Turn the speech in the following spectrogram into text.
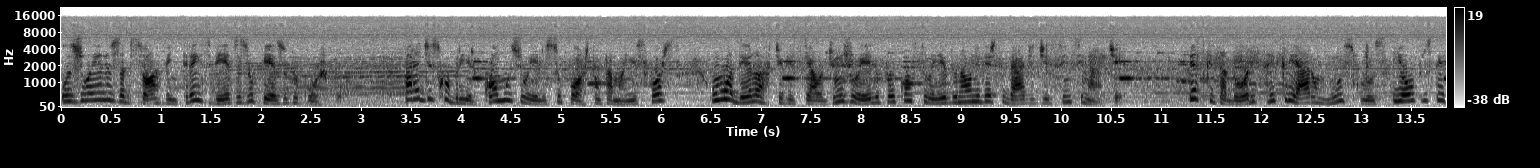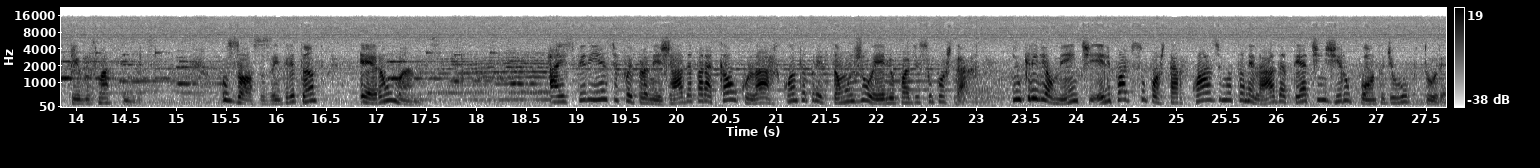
os joelhos absorvem três vezes o peso do corpo. Para descobrir como os joelhos suportam tamanho esforço, um modelo artificial de um joelho foi construído na Universidade de Cincinnati. Pesquisadores recriaram músculos e outros tecidos macios. Os ossos, entretanto, eram humanos. A experiência foi planejada para calcular quanta pressão um joelho pode suportar. Incrivelmente, ele pode suportar quase uma tonelada até atingir o ponto de ruptura.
